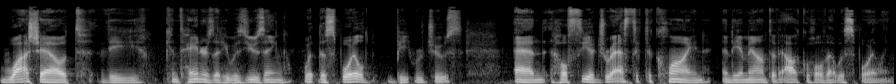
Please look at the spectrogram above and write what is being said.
wash out the containers that he was using with the spoiled beetroot juice, and he'll see a drastic decline in the amount of alcohol that was spoiling.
